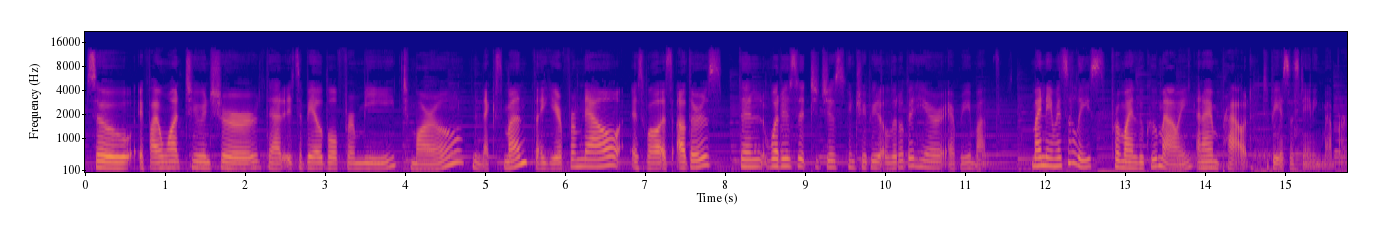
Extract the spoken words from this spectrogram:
So, if I want to ensure that it's available for me tomorrow, next month, a year from now, as well as others, then what is it to just contribute a little bit here every month? My name is Elise from Wailuku, Maui, and I am proud to be a sustaining member.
